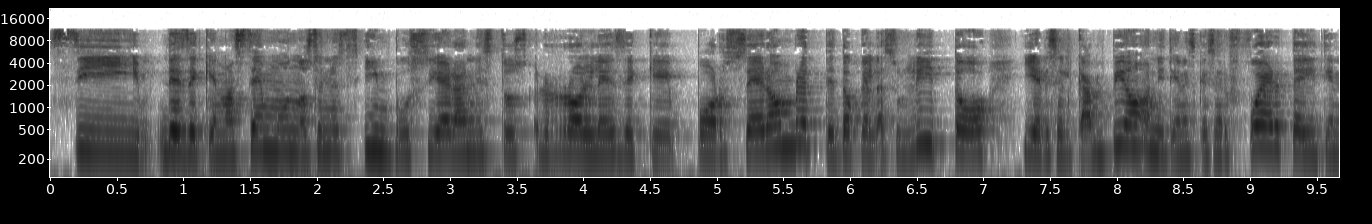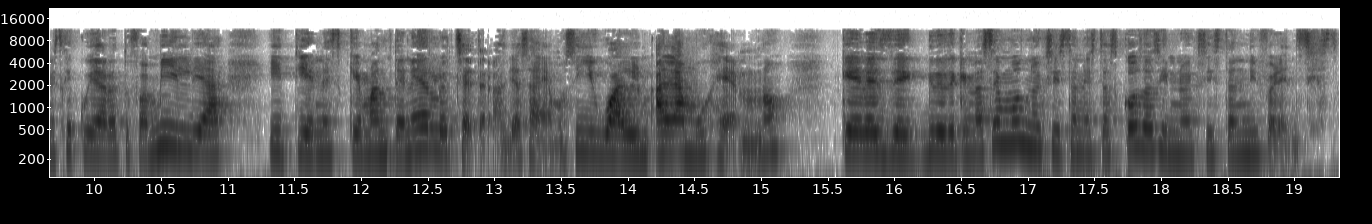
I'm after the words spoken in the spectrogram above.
si desde que nacemos no se nos impusieran estos roles de que por ser hombre te toca el azulito y eres el campeón y tienes que ser fuerte y tienes que cuidar a tu familia y tienes que mantenerlo, etcétera, ya sabemos, igual a la mujer, ¿no? Que desde, desde que nacemos no existan estas cosas y no existan diferencias.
